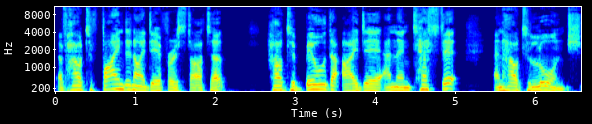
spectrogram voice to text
of how to find an idea for a startup, how to build that idea and then test it and how to launch.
